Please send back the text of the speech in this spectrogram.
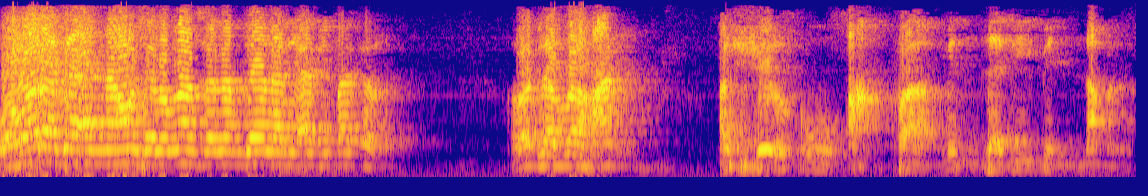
Wa warada annahu sallallahu alaihi wasallam qala li Abi Bakar radhiyallahu an asyirku akhfa min zabibin naml.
